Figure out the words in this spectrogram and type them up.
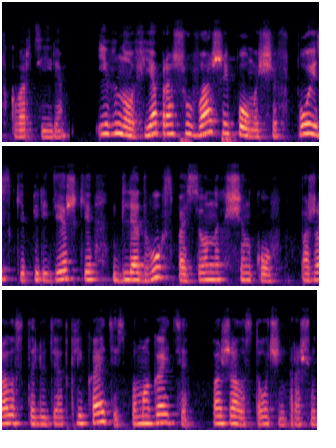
в квартире. И вновь я прошу вашей помощи в поиске передержки для двух спасенных щенков – Пожалуйста, люди, откликайтесь, помогайте. Пожалуйста, очень прошу.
